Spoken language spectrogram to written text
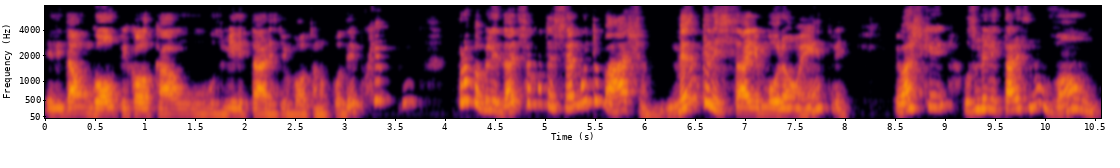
ele dar um golpe e colocar os militares de volta no poder, porque a probabilidade disso acontecer é muito baixa. Mesmo que ele saia e Mourão entre, eu acho que os militares não vão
